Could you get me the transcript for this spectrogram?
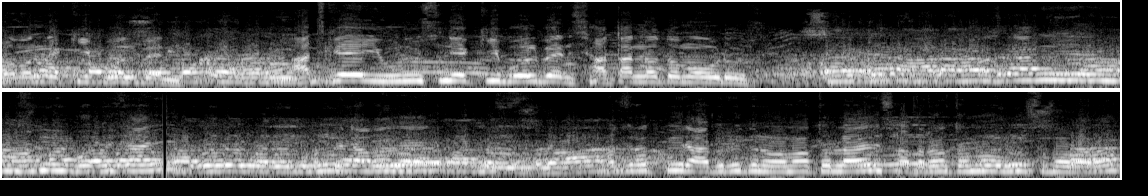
সম্বন্ধে কি বলবেন? আজকে এই উরুস নিয়ে কি বলবেন? সাতান্নতম আজকে আমি নিয়ে বলতে চাই এটা আমাদের হজরত পীর আবিরুদ্দিন সাধারণতম উরুস মোবারক।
